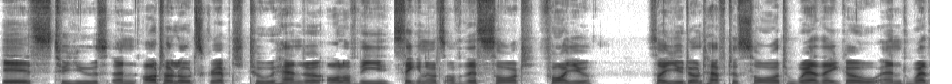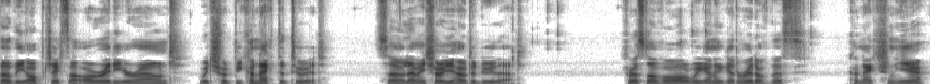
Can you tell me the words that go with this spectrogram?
is to use an autoload script to handle all of the signals of this sort for you. So you don't have to sort where they go and whether the objects are already around which should be connected to it. So let me show you how to do that. First of all, we're gonna get rid of this connection here,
